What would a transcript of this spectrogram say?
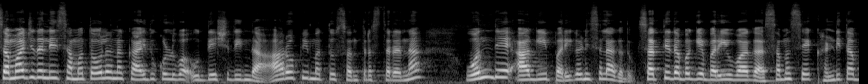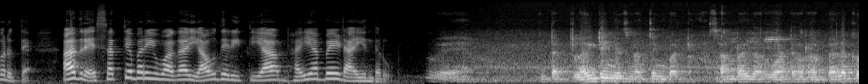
ಸಮಾಜದಲ್ಲಿ ಸಮತೋಲನ ಕಾಯ್ದುಕೊಳ್ಳುವ ಉದ್ದೇಶದಿಂದ ಆರೋಪಿ ಮತ್ತು ಸಂತ್ರಸ್ತರನ್ನ ಒಂದೇ ಆಗಿ ಪರಿಗಣಿಸಲಾಗದು. ಸತ್ಯದ ಬಗ್ಗೆ ಬರೆಯುವಾಗ ಸಮಸ್ಯೆ ಖಂಡಿತ ಬರುತ್ತೆ. ಆದರೆ ಸತ್ಯ ಬರೆಯುವಾಗ ಯಾವುದೇ ರೀತಿಯ ಭಯ ಬೇಡ ಎಂದರು. That lighting is nothing but sunrise or whatever, ಆ ಬೆಳಕು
